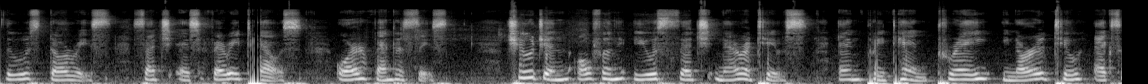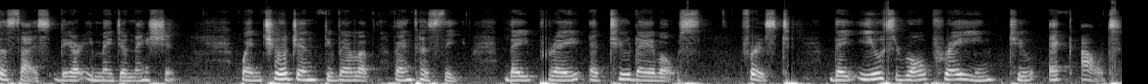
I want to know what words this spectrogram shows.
through stories such as fairy tales or fantasies. Children often use such narratives and pretend play in order to exercise their imagination. When children develop fantasy, they play at two levels. First, they use role playing to act out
